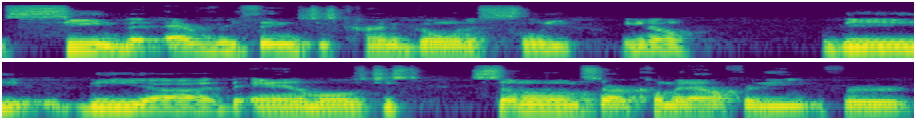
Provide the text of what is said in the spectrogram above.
see that everything's just kind of going to sleep. You know, the the uh, the animals just some of them start coming out for the for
